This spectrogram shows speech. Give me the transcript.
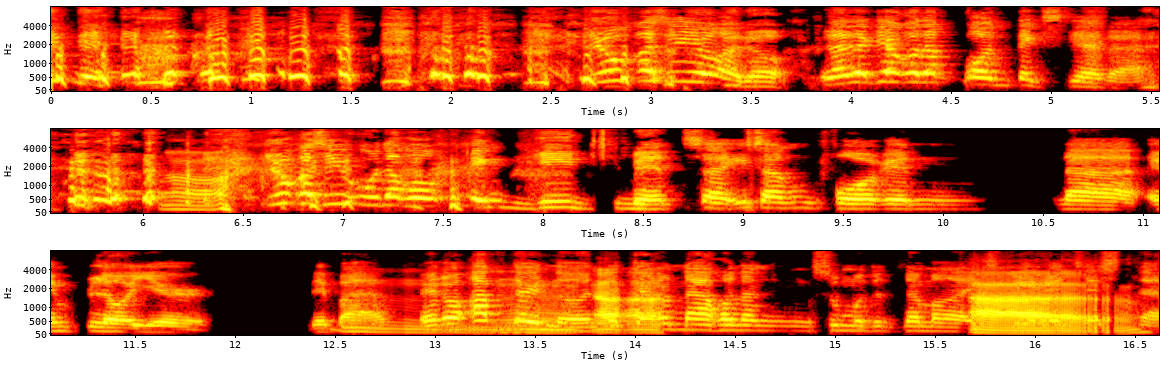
Hindi. yung kasi yung ano, lalagyan ko ng context yan ha. uh. yung kasi yung una kong engagement sa isang foreign na employer. 'di ba? Mm, Pero after noon, uh, nagkaroon na ako ng sumunod na mga experiences uh, na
